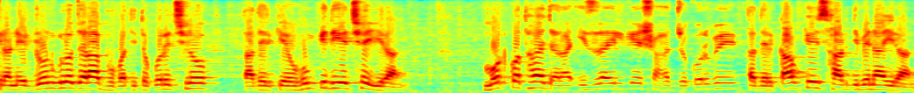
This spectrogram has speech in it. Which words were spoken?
ইরানের ড্রোনগুলো যারা ভূপাতিত করেছিল তাদেরকে হুমকি দিয়েছে ইরান। মোট কথায় যারা ইসরায়েলকে সাহায্য করবে তাদের কাউকে ছাড় দিবে না ইরান।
